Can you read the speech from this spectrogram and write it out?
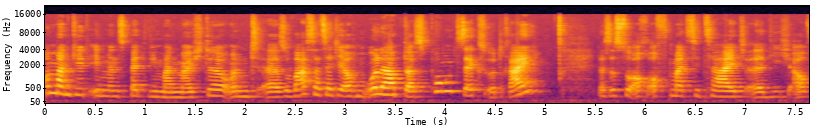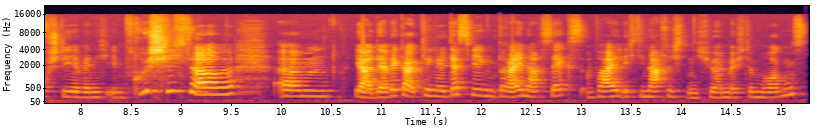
und man geht eben ins Bett, wie man möchte. Und äh, so war es tatsächlich auch im Urlaub, das Punkt 6.03 Uhr das ist so auch oftmals die Zeit, äh, die ich aufstehe, wenn ich eben Frühschicht habe. Ähm, ja, der Wecker klingelt deswegen drei nach sechs, weil ich die Nachrichten nicht hören möchte morgens.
